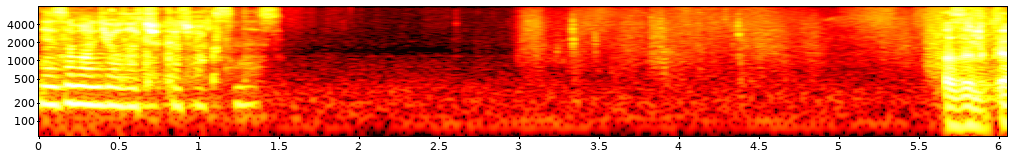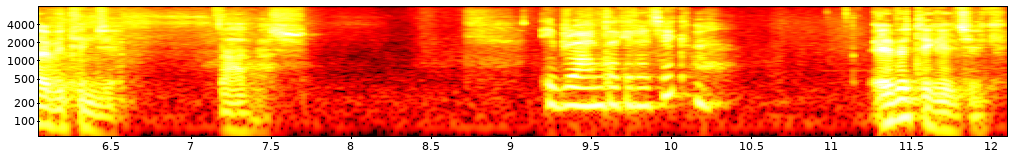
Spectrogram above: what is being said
Ne zaman yola çıkacaksınız? Hazırlıklar bitince. Daha var. İbrahim de gelecek mi? Elbette gelecek.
